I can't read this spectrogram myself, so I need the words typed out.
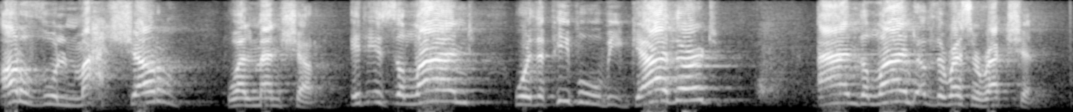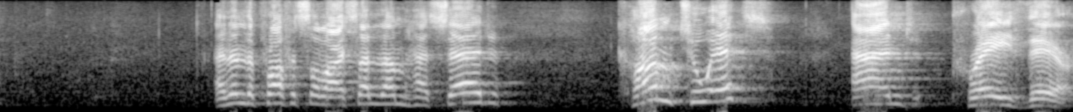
Ardul mahshar wal manshar. It is the land where the people will be gathered and the land of the resurrection. And then the Prophet ﷺ has said, Come to it and pray there.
